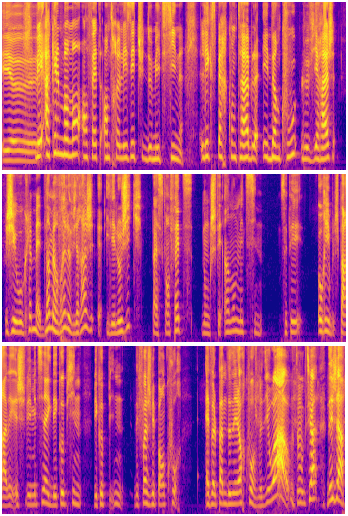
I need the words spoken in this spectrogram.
Et euh, Mais à quel moment, en fait, entre les études de médecine, l'expert comptable et d'un coup, le virage géo au Club Med non, mais en vrai, le virage, il est logique parce qu'en fait, donc je fais un an de médecine. C'était horrible. Je pars avec, je fais médecine avec des copines. Mes copines, des fois, je vais pas en cours. Elles veulent pas me donner leurs cours. Je me dis waouh. Donc tu vois, déjà,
